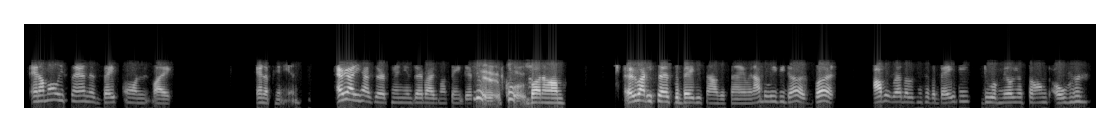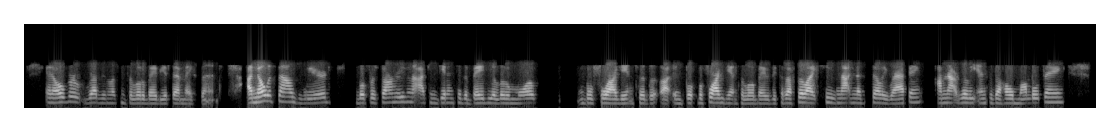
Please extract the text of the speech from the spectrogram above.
and I'm only saying this based on like an opinion. Everybody has their opinions. Everybody's gonna think different. Yeah, of course. But um, everybody says DaBaby sounds the same, and I believe he does. But I would rather listen to DaBaby do a million songs over and over rather than listen to Little Baby, if that makes sense. I know it sounds weird, but for some reason I can get into DaBaby a little more before I get into the uh, in, before I get into Little Baby because I feel like he's not necessarily rapping. I'm not really into the whole mumble thing.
